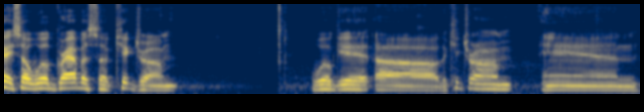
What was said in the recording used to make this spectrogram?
Okay, so we'll grab us a kick drum. We'll get uh, the kick drum and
